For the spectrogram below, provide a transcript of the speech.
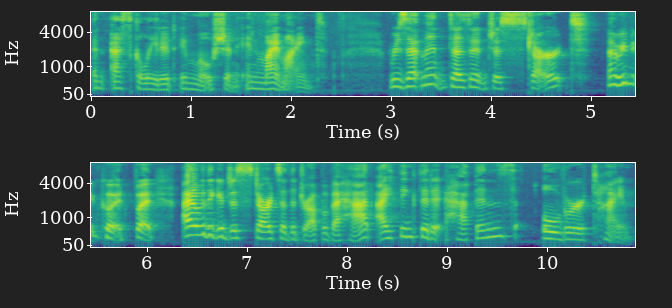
an escalated emotion in my mind. Resentment doesn't just start I mean, it could, but I don't think it just starts at the drop of a hat. I think that it happens over time.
